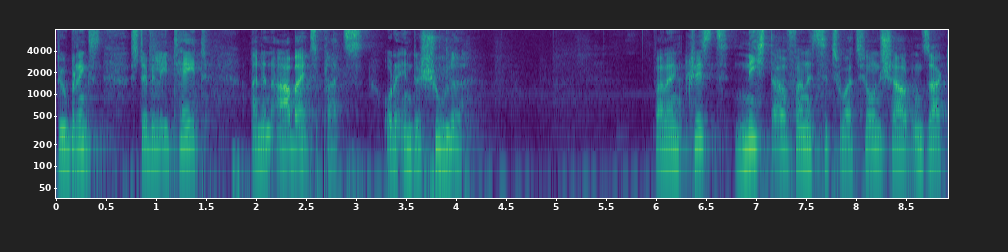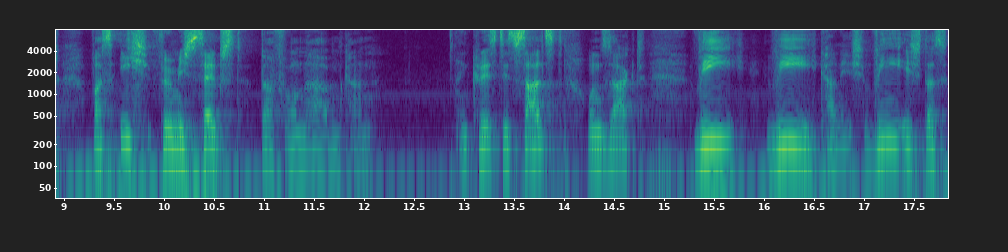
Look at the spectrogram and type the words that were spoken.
Du bringst Stabilität an den Arbeitsplatz oder in der Schule. Weil ein Christ nicht auf eine Situation schaut und sagt, was ich für mich selbst davon haben kann. Ein Christ ist salzt und sagt, wie, wie kann ich, wie ich das,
